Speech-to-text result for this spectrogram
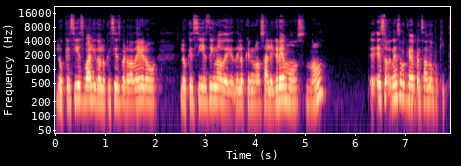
lo que sí es válido, lo que sí es verdadero, lo que sí es digno de, lo que nos alegremos, ¿no? E, eso, en eso me quedé pensando un poquito.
